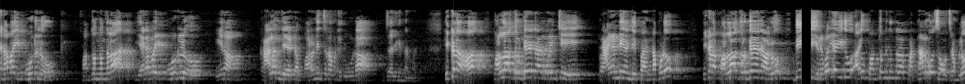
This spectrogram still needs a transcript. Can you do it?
ఎనభై మూడులో పంతొమ్మిది వందల ఎనభై మూడులో ఈయన కాలం చేయటం మరణించడం అనేది కూడా జరిగిందన్నమాట. ఇక్కడ పల్లా దుర్గయ్య గారి గురించి రాయండి అని చెప్పి అన్నప్పుడు ఇక్కడ పల్లా దుర్గయ్య గారు ఇరవై ఐదు ఐదు పంతొమ్మిది వందల పద్నాలుగో సంవత్సరంలో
